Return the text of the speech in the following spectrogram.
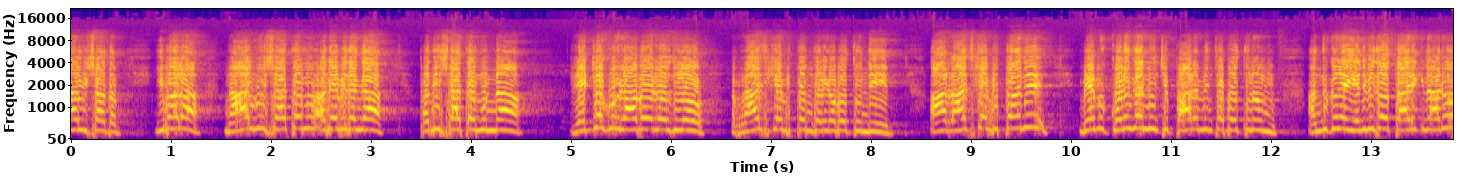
నాలుగు శాతం. ఇవాళ నాలుగు శాతం అదేవిధంగా పది శాతం ఉన్న రెడ్లకు రాబోయే రోజుల్లో రాజకీయ విత్తం జరగబోతుంది. ఆ రాజకీయ విత్తాన్ని మేము కొడంగల్ నుంచి ప్రారంభించబోతున్నాం. అందుకనే ఎనిమిదో తారీఖు నాడు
